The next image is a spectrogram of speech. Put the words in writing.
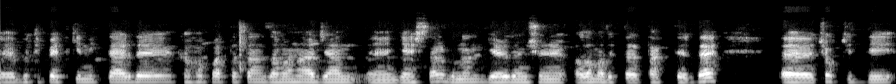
e, bu tip etkinliklerde kafa patlatan, zaman harcayan e, gençler bunun geri dönüşünü alamadıkları takdirde e, çok ciddi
